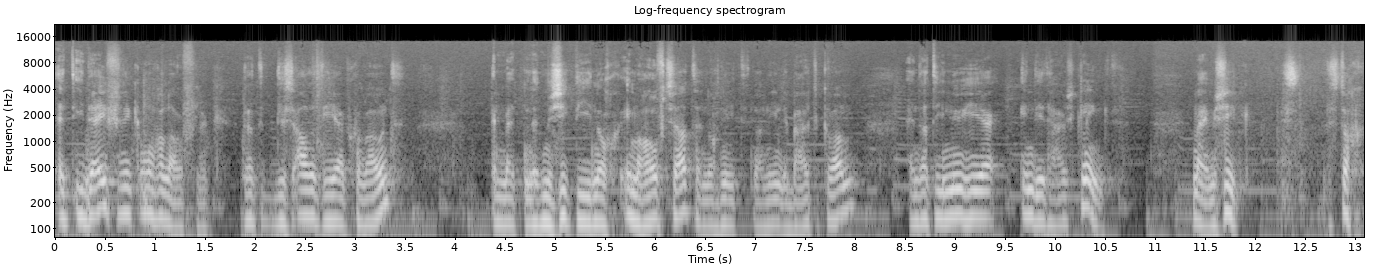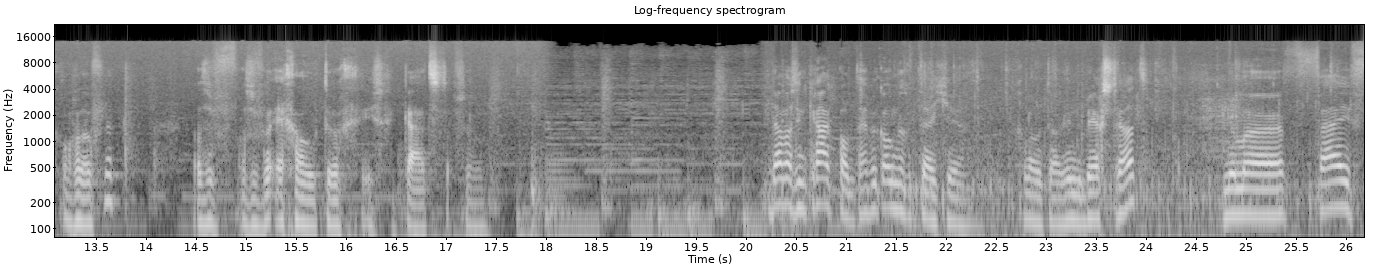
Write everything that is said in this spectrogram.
het idee vind ik ongelooflijk. Dat ik dus altijd hier heb gewoond. En met, met muziek die nog in mijn hoofd zat en nog niet, nog niet naar buiten kwam. En dat die nu hier in dit huis klinkt mijn muziek. Dat is, dat is toch ongelooflijk? Alsof, alsof een echo terug is gekaatst of zo. Daar was een kraakpand, daar heb ik ook nog een tijdje gewoond in de Bergstraat. Nummer 5.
